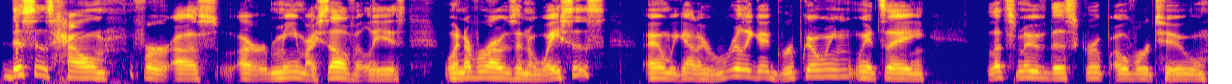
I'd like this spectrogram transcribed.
this is how for us or me myself at least, whenever I was in Oasis, and we got a really good group going, we'd say, let's move this group over to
